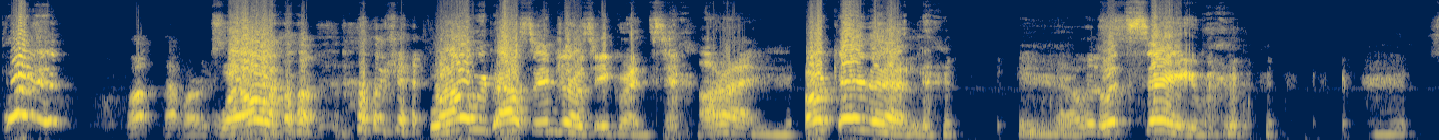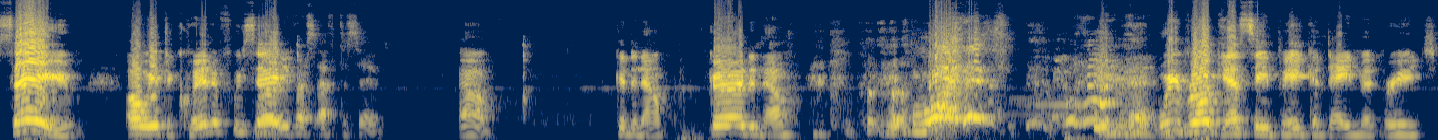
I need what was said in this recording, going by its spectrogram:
what? Did, Well, that works. Well- okay. well, we passed the intro sequence. All right. Okay then. Was- Let's save. save. Oh, we have to quit if we So you press F to save. Oh, good to know. Good to know. what? What? We broke SCP containment breach.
